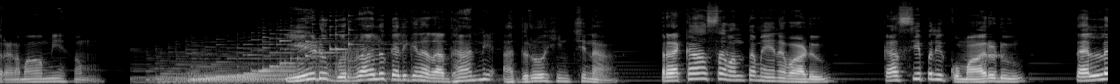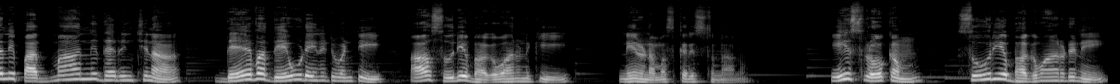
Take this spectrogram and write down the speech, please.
ప్రణమామ్యహం ఏడు గుర్రాలు కలిగిన రథాన్ని అధిరోహించిన ప్రకాశవంతమైనవాడు కశ్యపుని కుమారుడు తెల్లని పద్మాన్ని ధరించిన దేవదేవుడైనటువంటి ఆ సూర్య భగవానునికి నేను నమస్కరిస్తున్నాను. ఈ శ్లోకం సూర్య భగవానుడిని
